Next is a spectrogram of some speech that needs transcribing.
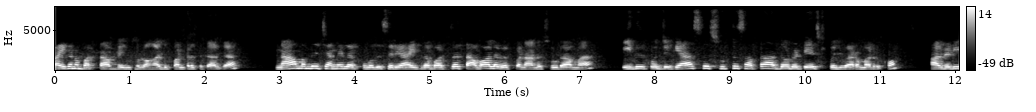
பைகனம் பத்தா அப்படின்னு சொல்லுவாங்க. அது பண்ணுறதுக்காக நான் வந்து சென்னையில் இருக்கும்போது சரி ஹைதராபாத்தில் தவால வைப்பேன் நான் சுடாமல் இது கொஞ்சம் கேஸில் சுட்டு சாப்பிட்டா அதோட டேஸ்ட் கொஞ்சம் வேறு மாதிரி இருக்கும். ஆல்ரெடி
